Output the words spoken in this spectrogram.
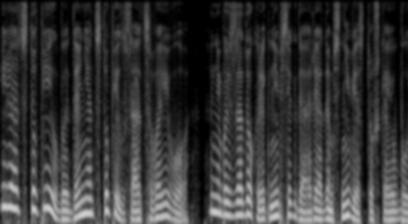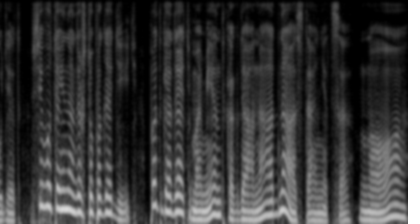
или отступил бы, да не отступился от своего. Небось, задохрик не всегда рядом с невестушкой будет. Всего-то и надо что погодить, подгадать момент, когда она одна останется. Но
